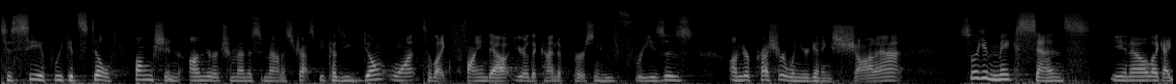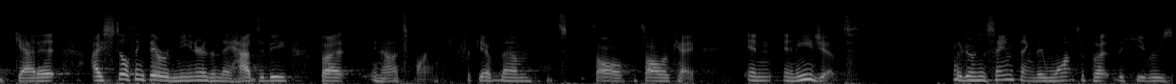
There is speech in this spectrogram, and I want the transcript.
to see if we could still function under a tremendous amount of stress because you don't want to like find out you're the kind of person who freezes under pressure when you're getting shot at. So like it makes sense, you know, like I get it. I still think they were meaner than they had to be, but you know, it's fine. Forgive them. It's it's all it's all okay. In in Egypt, they're doing the same thing. They want to put the Hebrews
